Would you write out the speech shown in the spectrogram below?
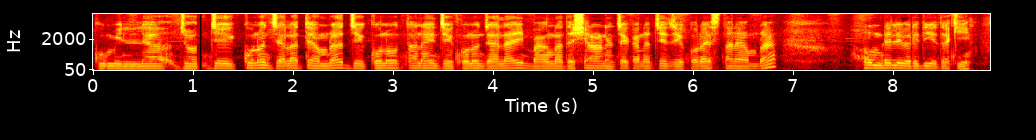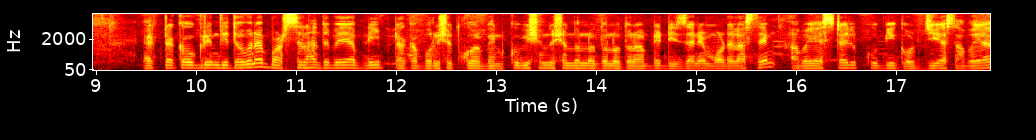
কুমিল্লা যে কোনো জেলাতে আমরা, যে কোনো থানায়, যে কোনো জেলায়, বাংলাদেশের আনাচে কানাচে যে কোনো স্থানে আমরা হোম ডেলিভারি দিয়ে থাকি। এক টাকা অগ্রিম দিতে হবে না পার্সেল হাতে পেয়ে আপনি টাকা পরিশোধ করবেন। খুবই সুন্দর সুন্দর নতুন নতুন আপডেট ডিজাইনের মডেল আছে। আবায়া স্টাইল খুবই গর্জিয়াস আবায়া।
